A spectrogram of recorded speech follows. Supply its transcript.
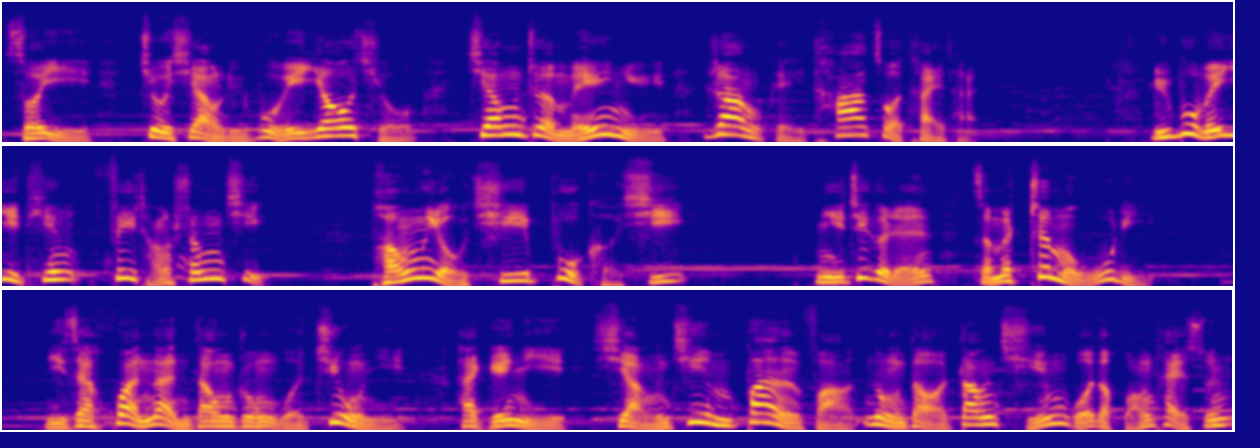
所以就向吕不韦要求将这美女让给他做太太。吕不韦一听非常生气，朋友妻不可欺，你这个人怎么这么无礼？你在患难当中我救你，还给你想尽办法弄到当秦国的皇太孙。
